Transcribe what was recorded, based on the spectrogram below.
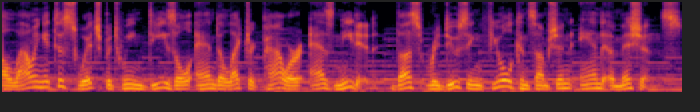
allowing it to switch between diesel and electric power as needed, thus reducing fuel consumption and emissions.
